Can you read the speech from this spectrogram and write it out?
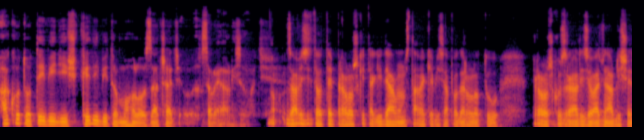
Ako to ty vidíš, kedy by to mohlo začať sa realizovať? No, závisí to od tej preložky, tak v ideálnom stave, keby sa podarilo tú preložku zrealizovať v najbližšej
